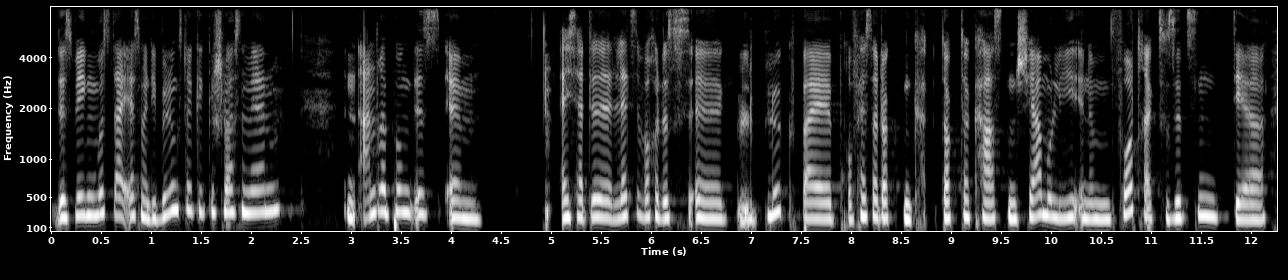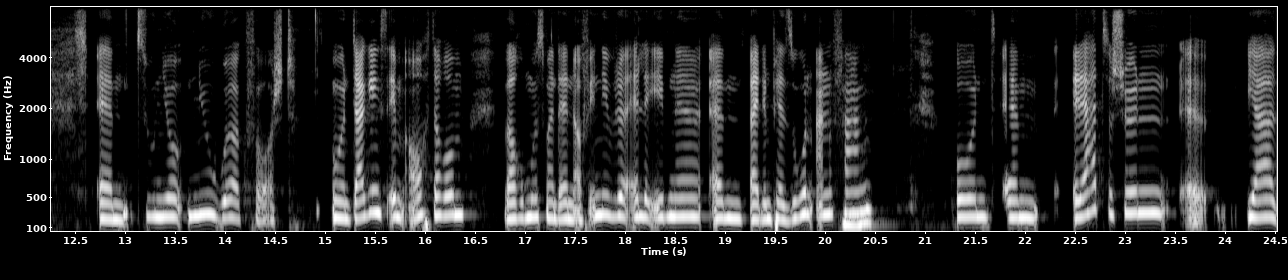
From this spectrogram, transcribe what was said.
deswegen muss da erstmal die Bildungslücke geschlossen werden. Ein anderer Punkt ist, ähm, ich hatte letzte Woche das äh, Glück, bei Professor Dr. Dr. Carsten Schermoli in einem Vortrag zu sitzen, der ähm, zu New, New Work forscht. Und da ging es eben auch darum, warum muss man denn auf individueller Ebene ähm, bei den Personen anfangen? Mhm. Und ähm, er hat so schön äh, ja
